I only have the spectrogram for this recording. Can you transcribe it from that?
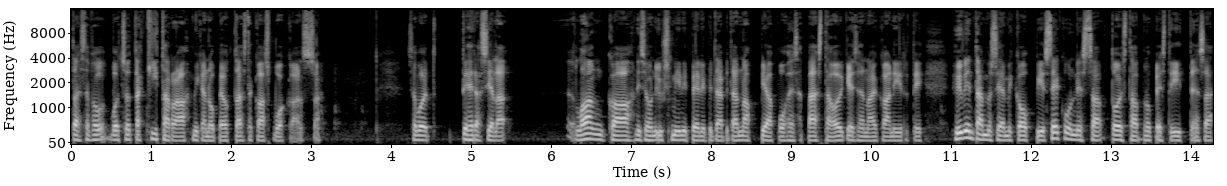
tai sä voit soittaa kitaraa, mikä nopeuttaa sitä kasvua kanssa. Sä voit tehdä siellä lankaa, niin se on yksi minipeli, pitää pitää nappia pohjassa, päästä oikeaan aikaan irti. Hyvin tämmöisiä, mikä oppii sekunnissa, toistaa nopeasti itsensä,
